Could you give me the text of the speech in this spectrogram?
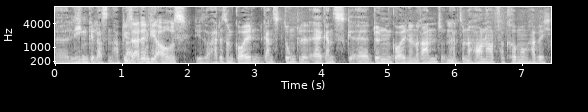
äh, liegen gelassen habe. Wie sah denn die aus? Die hatte so einen golden, ganz dunkle, äh, ganz äh, dünnen goldenen Rand Mhm. und hat so eine Hornhautverkrümmung habe ich.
